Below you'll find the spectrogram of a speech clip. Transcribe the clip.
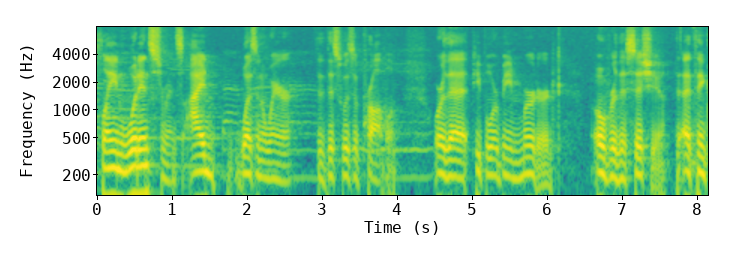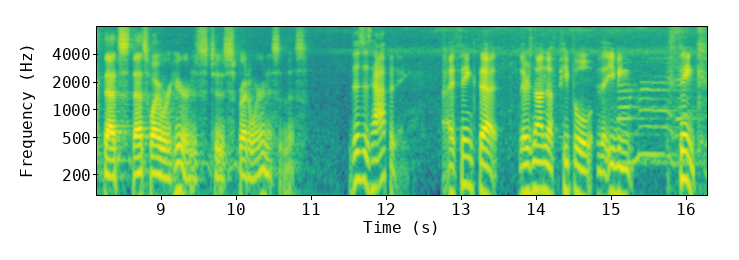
playing wood instruments, I wasn't aware that this was a problem or that people were being murdered over this issue. I think that's, that's why we're here, is to spread awareness of this. This is happening. I think that there's not enough people that even think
